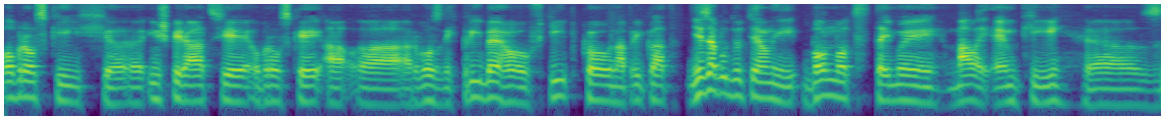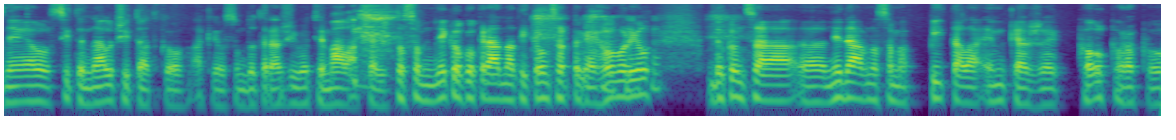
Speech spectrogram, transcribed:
obrovských uh, inšpirácie, obrovskej a, rôznych príbehov, vtípkov. Napríklad nezabudnutelný bonmot tej mojej malej Emky uh, znel si ten najlepší tatko, akého som doteraz v živote mala. Takže to som niekoľkokrát na tých koncertoch aj hovoril. Dokonca nedávno sa ma pýtala Emka, že koľko rokov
